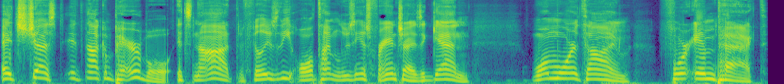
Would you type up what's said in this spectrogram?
It's just, it's not comparable. It's not. The Phillies are the all time losingest franchise. Again, one more time for impact.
